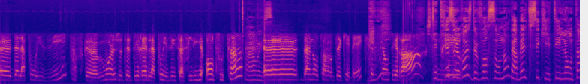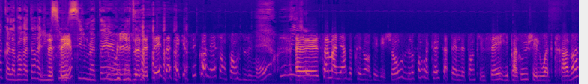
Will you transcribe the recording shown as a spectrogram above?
Euh, de la poésie, parce que moi, je te dirais de la poésie, ça se lit en tout temps, ah euh, d'un auteur de Québec, Christian Girard. J'étais très heureuse de voir son nom, Barbel, tu sais, qui était longtemps collaborateur à l'émission ici le matin. Oui, je le sais. Ça fait que tu connais son sens de l'humour, euh, sa manière de présenter des choses. Là, son recueil s'appelle Le temps qu'il fait. Il est paru chez Loi de Cravat.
